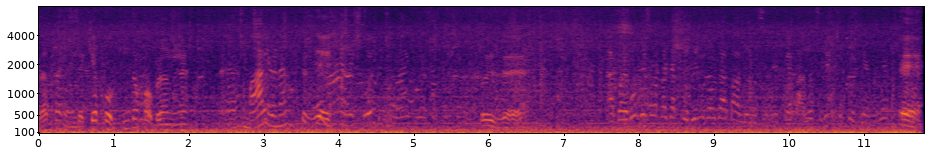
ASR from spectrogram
exatamente. Daqui a pouquinho estão cobrando, né? É maio, né? Quer dizer, pois é. Agora vamos ver se ela vai dar problema igual da balança, né? Porque a balança já tem problema, né? É.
